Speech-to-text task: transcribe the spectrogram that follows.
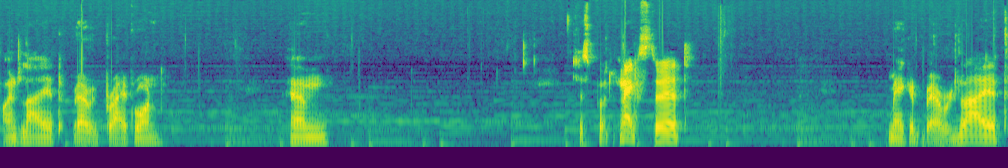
point light, very bright one. Um, just put it next to it. Make it very light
